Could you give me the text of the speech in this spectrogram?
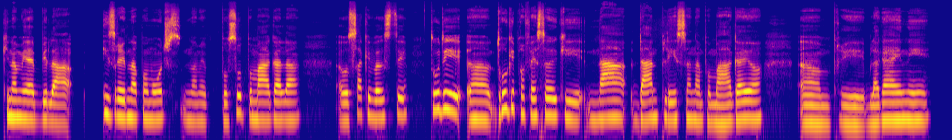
ki nam je bila izredna pomoč, nam je posod pomagala uh, v vsaki vrsti. Tudi uh, drugi profesori, ki na dan plesa nam pomagajo um, pri blagajni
